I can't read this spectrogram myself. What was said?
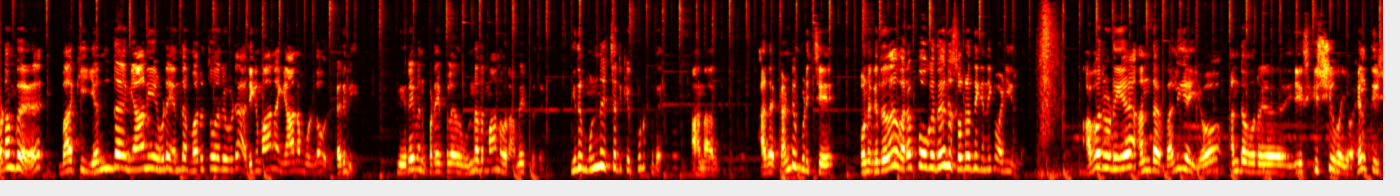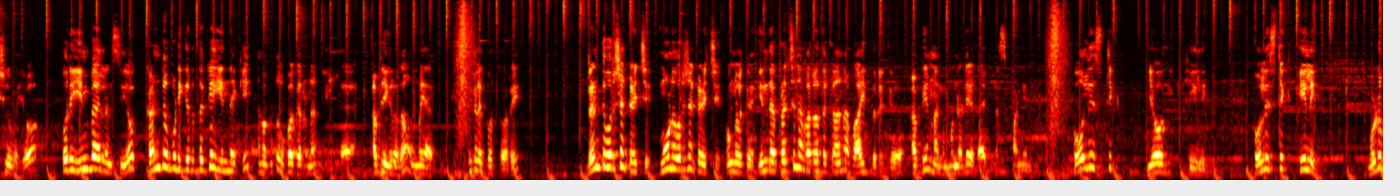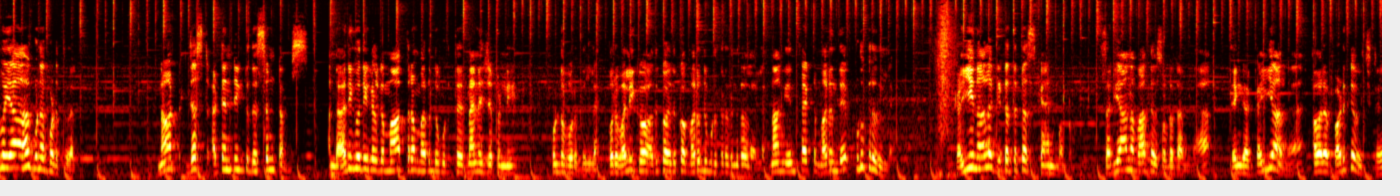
உடம்பு பாக்கி எந்த ஞானியை விட எந்த மருத்துவரை விட அதிகமான ஞானம் உள்ள ஒரு கருவி. இது இறைவன் படைப்பில் உன்னதமான ஒரு அமைப்பு இது. இது முன்னெச்சரிக்கை கொடுக்குது. ஆனால் அதை கண்டுபிடிச்சு உனக்கு இதுதான் வரப்போகுதுன்னு சொல்றதுக்கு இன்னைக்கு வழி இல்லை. அவருடைய அந்த வலியையோ அந்த ஒரு இஷ்யூவையோ ஹெல்த் இஷ்யூவையோ ஒரு இம்பேலன்ஸையோ கண்டுபிடிக்கிறதுக்கு இன்னைக்கு நம்மக்கிட்ட உபகரணம் இல்லை. அப்படிங்கிறதான் உண்மையாக இருக்கும். எங்களை பொறுத்தவரை ரெண்டு வருஷம் கழிச்சு மூணு வருஷம் கழிச்சு உங்களுக்கு இந்த பிரச்சனை வர்றதுக்கான வாய்ப்பு இருக்கு அப்படின்னு நாங்கள் முன்னாடியே டயக்னோஸ் பண்ணியிருந்தோம் holistic yogic healing holistic healing முழுமையாக குணப்படுத்துதல். Not just attending to the symptoms அந்த அறிகுறிகளுக்கு மாத்திரம் மருந்து கொடுத்து மேனேஜ் பண்ணி கொண்டு போகிறது இல்லை ஒரு வலிக்கோ அதுக்கோ இதுக்கோ மருந்து கொடுக்குறதுங்கிறதுல இல்லை. நாங்கள் இன்ஃபேக்ட் மருந்தே கொடுக்கறது இல்லை கிட்டத்தட்ட ஸ்கேன் பண்ணுறோம் சரியான வார்த்தை சொல்கிறதா இருந்தால் எங்கள் கையால் அவரை படுக்க வச்சுட்டு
